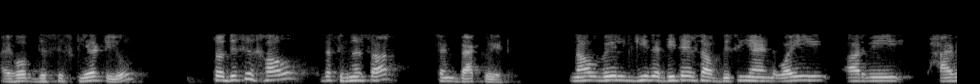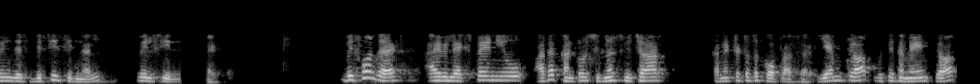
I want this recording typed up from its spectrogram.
I hope this is clear to you. So this is how the signals are sent back to it. Now we will give the details of busy and why are we having this busy signal. We will see that. Before that I will explain you other control signals which are connected to the coprocessor. M clock which is the main clock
